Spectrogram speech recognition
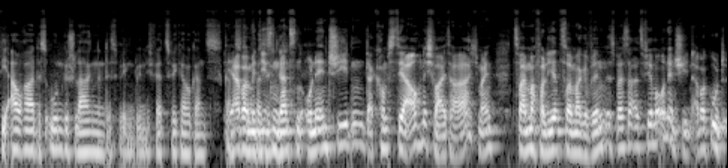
die Aura des Ungeschlagenen, deswegen bin ich für Zwickau ganz, ganz Ja, aber mit diesen ganzen Unentschieden, da kommst du ja auch nicht weiter. Ich meine, zweimal verlieren, zweimal gewinnen ist besser als viermal unentschieden. Aber gut,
